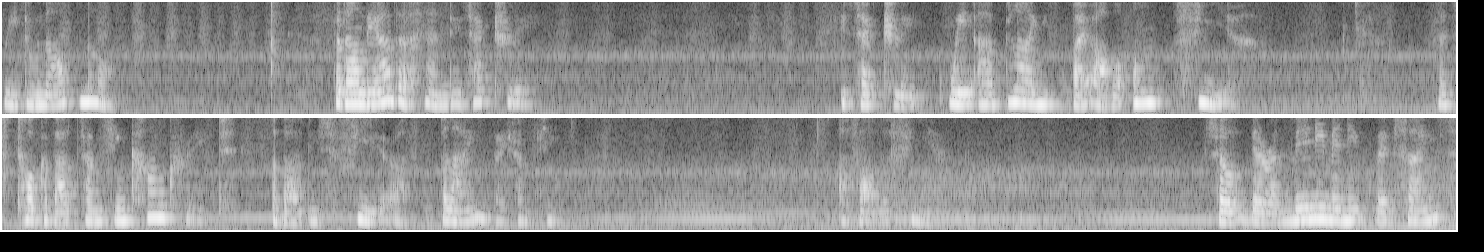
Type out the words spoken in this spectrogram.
We do not know. But on the other hand, it's actually it's actually we are blind by our own fear. Let's talk about something concrete about this fear of blind by something of our fear. So there are many, many websites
